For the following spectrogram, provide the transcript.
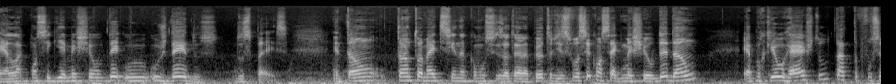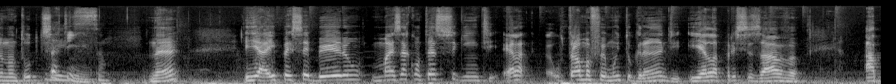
ela conseguia mexer de, o, os dedos dos pés. Então, tanto a medicina como o fisioterapeuta disse, se você consegue mexer o dedão, é porque o resto está funcionando tudo certinho, Isso. né? E aí perceberam, mas acontece o seguinte, ela, o trauma foi muito grande e ela precisava a,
